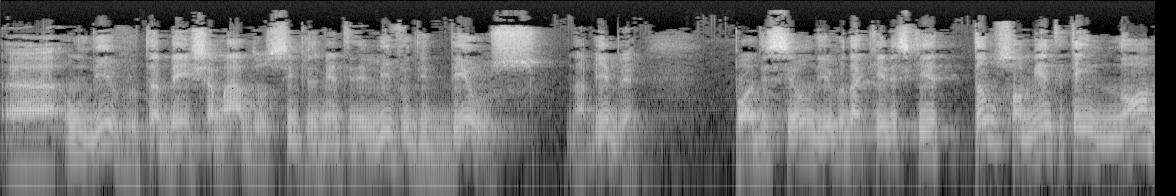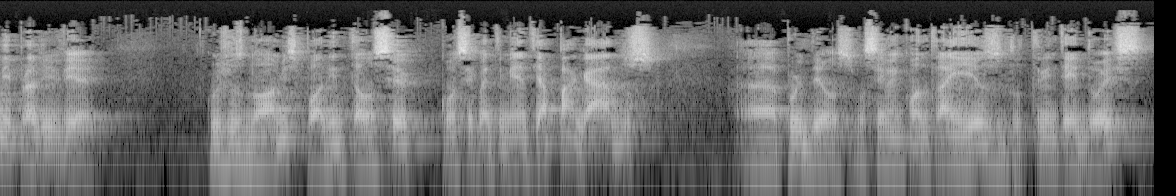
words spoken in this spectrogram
Uh, um livro também chamado simplesmente de livro de Deus na Bíblia, pode ser um livro daqueles que tão somente têm nome para viver, cujos nomes podem então ser consequentemente apagados uh, por Deus. Você vai encontrar em Êxodo 32,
